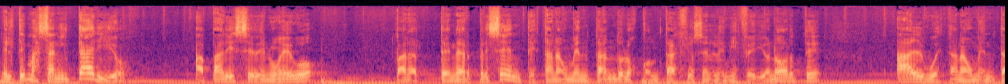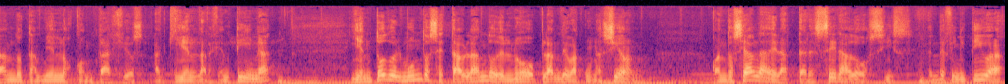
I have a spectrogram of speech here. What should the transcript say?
El tema sanitario aparece de nuevo para tener presente. Están aumentando los contagios en el hemisferio norte, algo están aumentando también los contagios aquí en la Argentina, y en todo el mundo se está hablando del nuevo plan de vacunación. Cuando se habla de la tercera dosis, en definitiva,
